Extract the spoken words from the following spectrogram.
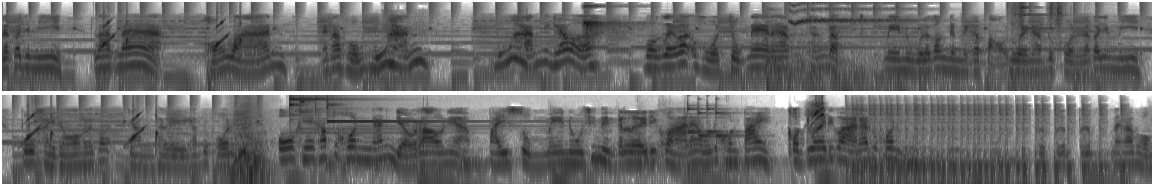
แล้วก็จะมีราดหน้าของหวานนะครับผมหมูหัน หมูหันอีกแล้วเหรอบอกเลยว่าโอ้โหจุกแน่นะครับ ทั้งแบบเมนูแล้วก็เงินในกระเป๋าด้วยนะครับทุกคนแล้วก็ยังมีปูไข่ดองแล้วก็ยำทะเลครับทุกคน โอเคครับทุกคนงั้นเดี๋ยวเราเนี่ยไปสุ่มเมนูที่หนึ่งกันเลยดีกว่านะครับทุกคนไปกดเลยดีกว่านะทุกคน ตึ๊บตึ๊บนะครับผม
